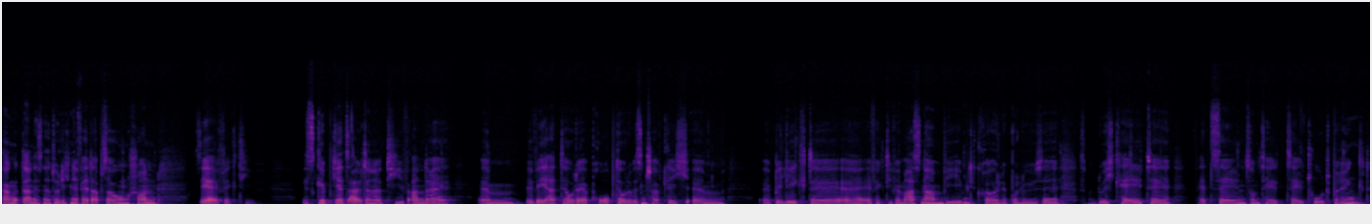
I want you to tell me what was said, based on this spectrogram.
dann, dann ist natürlich eine Fettabsaugung schon sehr effektiv. Es gibt jetzt alternativ andere ähm, bewährte oder erprobte oder wissenschaftlich ähm, äh, belegte äh, effektive Maßnahmen, wie eben die Kryolipolyse, dass man durch Kälte Fettzellen zum Zelltod bringt.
